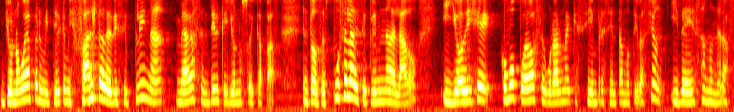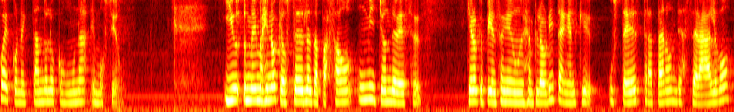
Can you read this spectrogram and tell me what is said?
yo no voy a permitir que mi falta de disciplina me haga sentir que yo no soy capaz. Entonces puse la disciplina de lado y yo dije, ¿cómo puedo asegurarme que siempre sienta motivación? Y de esa manera fue conectándolo con una emoción. Y me imagino que a ustedes les ha pasado un millón de veces. Quiero que piensen en un ejemplo ahorita en el que ustedes trataron de hacer algo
